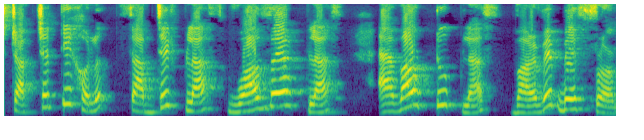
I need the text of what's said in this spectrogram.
স্ট্রাকচারটি হলো subject plus was plus about to plus ভার্বে বেস ফ্রম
